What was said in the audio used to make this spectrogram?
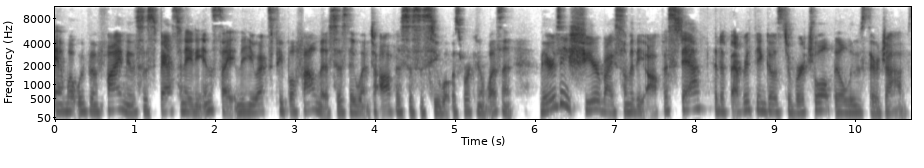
And what we've been finding, this is fascinating insight, and the UX people found this as they went to offices to see what was working and wasn't. There's a fear by some of the office staff that if everything goes to virtual, they'll lose their jobs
